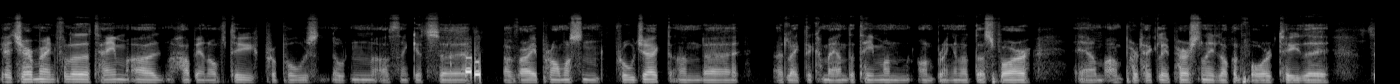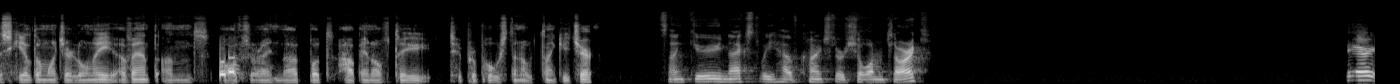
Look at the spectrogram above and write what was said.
Yeah, Chair, mindful of the time, I'm happy enough to propose noting, I think it's a, a very promising project and uh, I'd like to commend the team on, on bringing it this far. Um, I'm particularly personally looking forward to the, the Scaled on Lonely event and thoughts around that, but happy enough to, to propose the note. Thank you, Chair. Thank you. Next, we have Councillor Sean Clark. Chair,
